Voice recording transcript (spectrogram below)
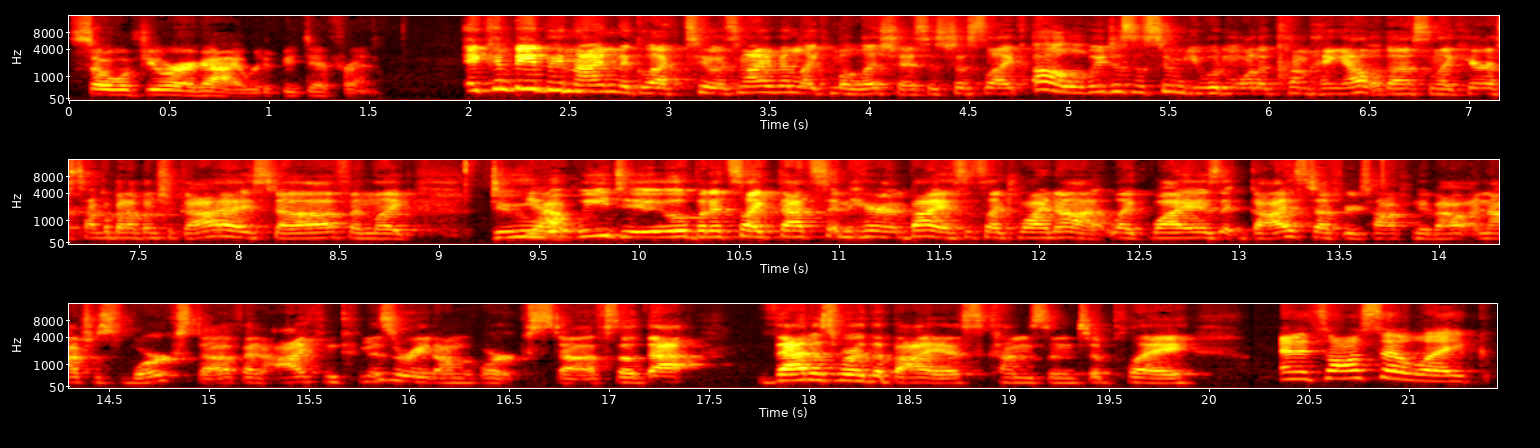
So if you were a guy, would it be different? It can be benign neglect too. It's not even like malicious. It's just like, oh, well, we just assumed you wouldn't want to come hang out with us and like hear us talk about a bunch of guy stuff and like do yeah. what we do. But it's like that's inherent bias. It's like, why not? Like, why is it guy stuff you're talking about and not just work stuff? And I can commiserate on work stuff. So that that is where the bias comes into play and it's also like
